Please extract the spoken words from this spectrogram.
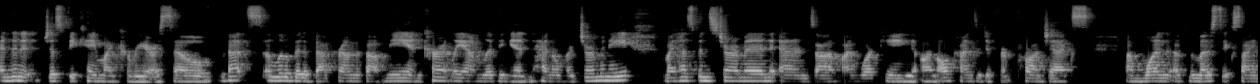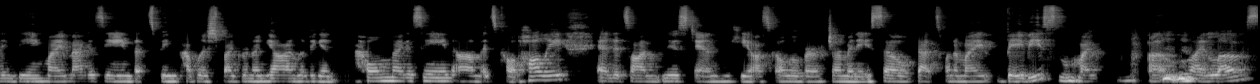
And then it just became my career. So that's a little bit of background about me. And currently, I'm living in Hanover, Germany. My husband's German, and um, I'm working on all kinds of different projects. Um, one of the most exciting being my magazine that's being published by Gruner Jahr, Living at Home magazine. Um, it's called Holly, and it's on newsstands and kiosks all over Germany. So that's one of my babies, my um, mm-hmm. my loves,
